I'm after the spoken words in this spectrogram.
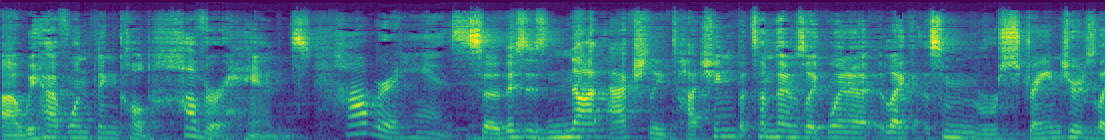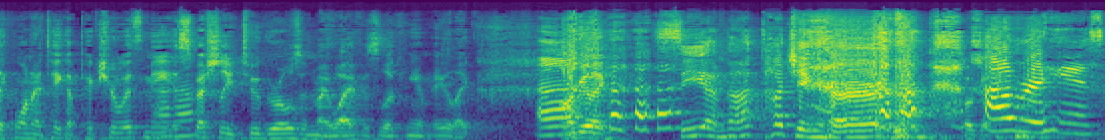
Uh, we have one thing called hover hands.，hover hands。So this is not actually touching, but sometimes like when a, like some strangers like want to take a picture with me, uh-huh. especially two girls, and my wife is looking at me like, uh. I'll be like, "See, I'm not touching her." okay. Hover hands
